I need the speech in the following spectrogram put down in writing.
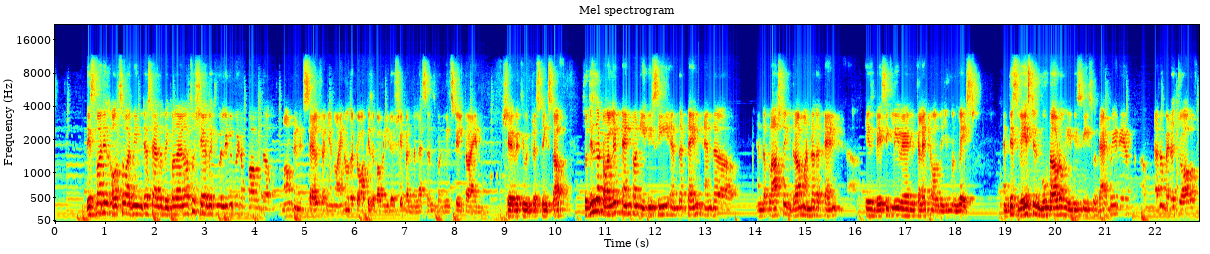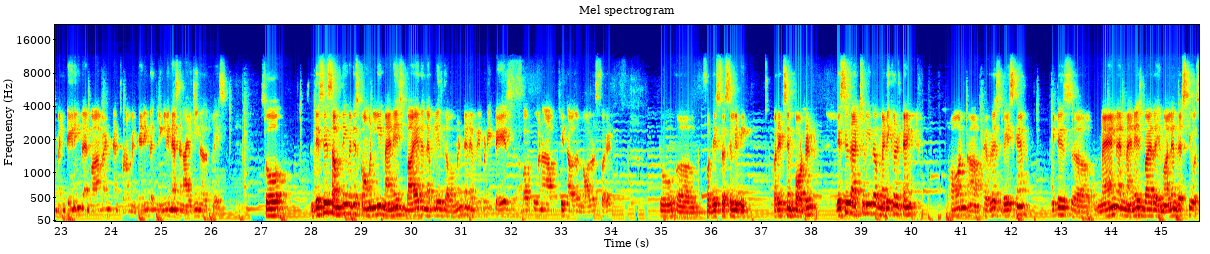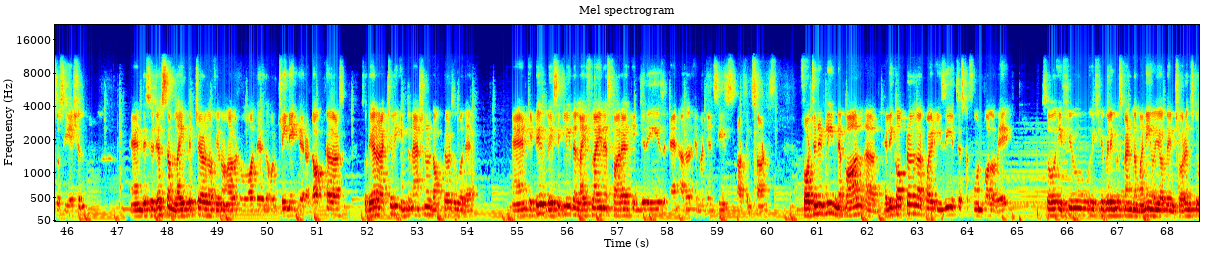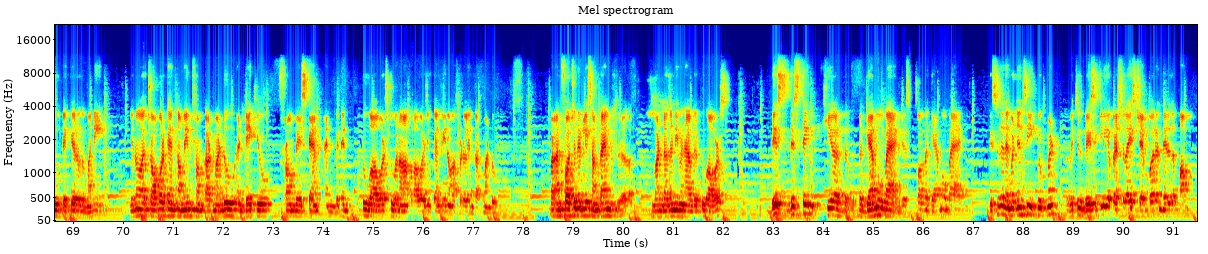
This one is also, I mean, just as a, because I'll also share with you a little bit about the mountain itself. And, you know, I know the talk is about leadership and the lessons, but we'll still try and share with you interesting stuff. So this is a toilet tent on EBC and the tent and the and the plastic drum under the tent is basically where you collect all the human waste. And this waste is moved out of EBC. So that way they have uh, done a better job of maintaining the environment and sort of maintaining the cleanliness and hygiene of the place. So this is something which is commonly managed by the Nepalese government, and everybody pays about two and a half, three thousand dollars for it to uh, for this facility. But it's important. This is actually the medical tent on uh, Everest Base Camp it is uh, manned and managed by the Himalayan Rescue Association. and this is just some live pictures of you know how it was. There is a whole clinic. There are doctors. So there are actually international doctors who are there, and it is basically the lifeline as far as injuries and other emergencies are concerned. Fortunately, Nepal, uh, helicopters are quite easy. It's just a phone call away. So if you if you're willing to spend the money or you have the insurance to take care of the money, you know, a chopper can come in from Kathmandu and take you from base camp, and within two hours, two and a half hours, you can be in a hospital in Kathmandu. But unfortunately, sometimes uh, one doesn't even have the two hours. This this thing here, the, the Gamow bag, just called the Gamow bag. This is an emergency equipment, which is basically a pressurized chamber, and there is a pump,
